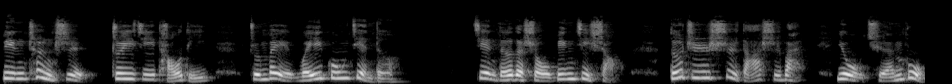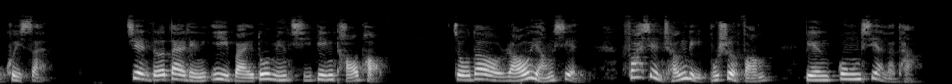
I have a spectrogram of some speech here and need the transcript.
并趁势追击逃敌，准备围攻建德。建德的守兵既少。得知世达失败，又全部溃散。建德带领一百多名骑兵逃跑，走到饶阳县，发现城里不设防，便攻陷了他，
